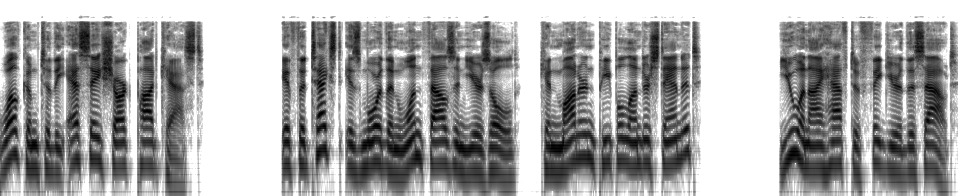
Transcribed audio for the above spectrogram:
Welcome to the EssayShark podcast. If the text is more than 1,000 years old, can modern people understand it? You and I have to figure this out.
